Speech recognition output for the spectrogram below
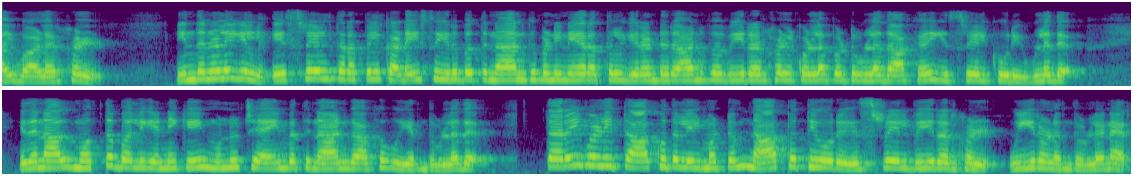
ஆய்வாளர்கள். இந்த நிலையில் இஸ்ரேல் தரப்பில் கடைசி இருபத்தி நான்கு மணி நேரத்தில் இரண்டு ராணுவ வீரர்கள் கொல்லப்பட்டுள்ளதாக இஸ்ரேல் கூறியுள்ளது. இதனால் மொத்த பலி எண்ணிக்கை முன்னூற்றி ஐம்பத்தி நான்காக உயர்ந்துள்ளது. தரைவழி தாக்குதலில் மட்டும் நாற்பத்தி ஒரு இஸ்ரேல் வீரர்கள் உயிரிழந்துள்ளனர்.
